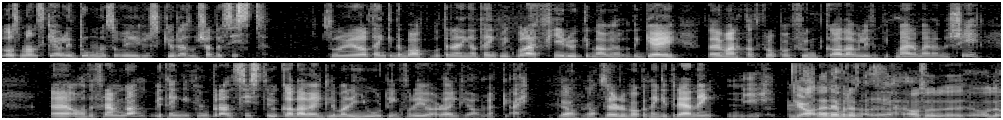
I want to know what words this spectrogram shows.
oss mennesker er jo litt dumme, så vi husker jo det som skjedde sist. Så når vi da tenker tilbake på treninga, tenker vi ikke på de fire ukene da vi hadde det gøy, der vi merka at kroppen funka, der vi liksom fikk mer og mer energi eh, og hadde fremgang. Vi tenker kun på den siste uka der vi egentlig bare gjorde ting for å gjøre det og egentlig var møkklei. Ja, ja. Så er du bak og tenker trening. Nei. Ja, nei, det er øh, altså, og det,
